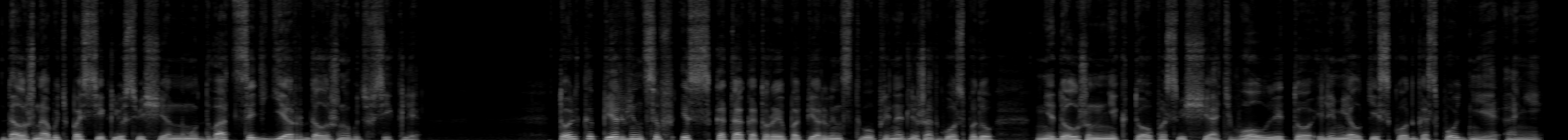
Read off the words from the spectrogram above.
должна быть по сиклю священному, двадцать гер должно быть в сикле. Только первенцев из скота, которые по первенству принадлежат Господу, не должен никто посвящать, вол ли то или мелкий скот Господний они.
